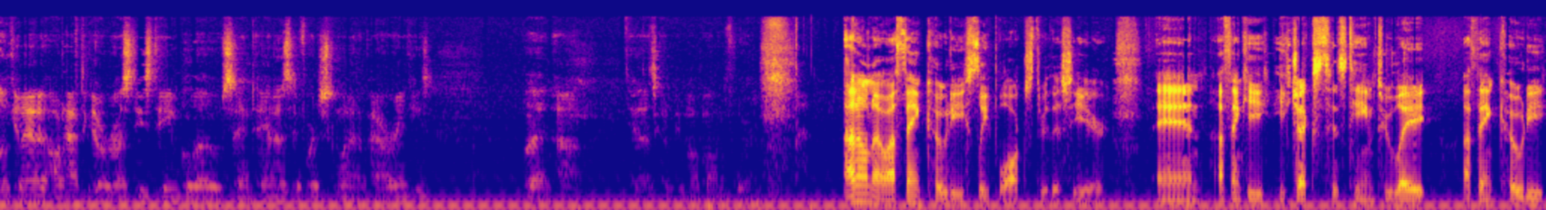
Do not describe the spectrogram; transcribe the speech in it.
looking at it, I would have to go Rusty's team below Santana's if we're just going out of power rankings. But um, yeah, that's gonna be my bottom four. I don't know. I think Cody sleepwalks through this year, and I think he he checks his team too late. I think Cody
